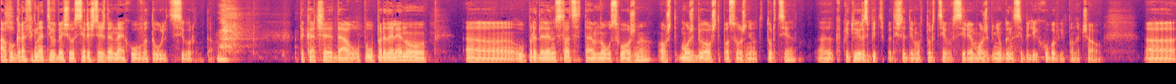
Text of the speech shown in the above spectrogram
ако граф Игнатиев беше в Сирия, ще да е най-хубавата улица, сигурно там. така че да, определено Uh, определено ситуацията е много сложна, още, може би още по-сложна от Турция. Uh, каквито и разбити пътища да има в Турция, в Сирия може би никога не са били хубави поначало. А,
